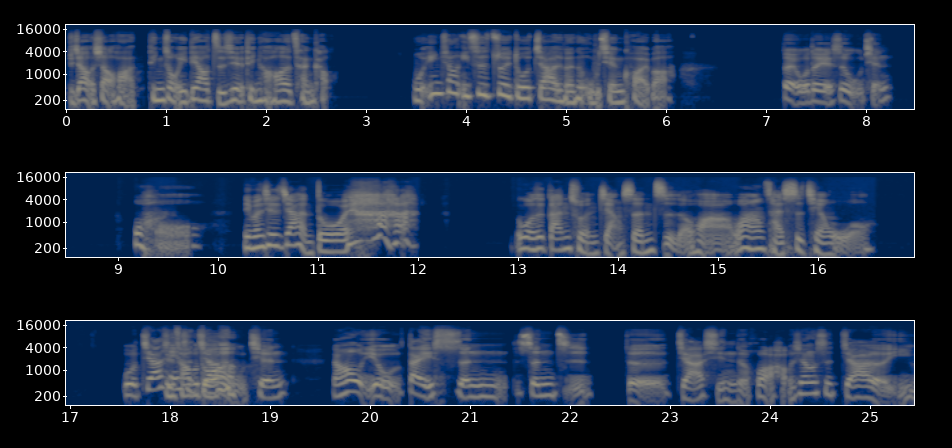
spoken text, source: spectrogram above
比较有效的话，听众一定要仔细的听，好好的参考。我印象一次最多加的可能五千块吧。对，我的也是五千。哇，哦你们其实加很多哎。如果是单纯讲升值的话，我好像才四千五哦。我加薪是加五千，然后有带升升职。的加薪的话，好像是加了一，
